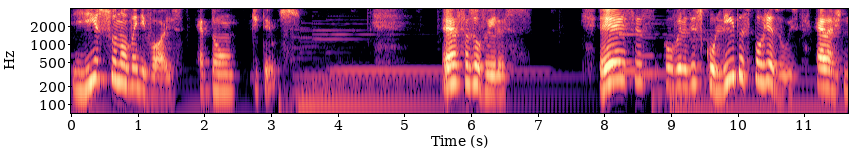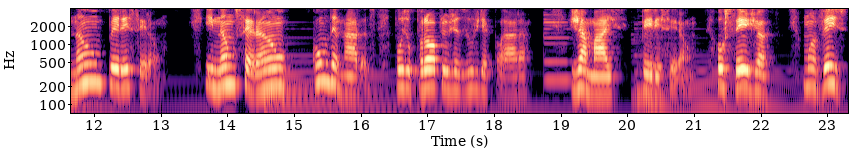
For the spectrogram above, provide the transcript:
e isso não vem de vós, é dom de Deus. Essas ovelhas, essas ovelhas escolhidas por Jesus, elas não perecerão e não serão condenadas, pois o próprio Jesus declara: jamais perecerão. Ou seja, uma vez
